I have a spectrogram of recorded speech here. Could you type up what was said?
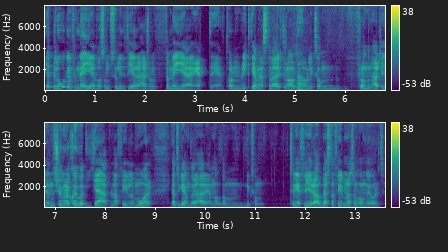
epilogen för mig är vad som solidifierar det här som för mig är ett, ett av de riktiga mästerverken av, av liksom, från den här tiden. 2007 var ett jävla filmår. Jag tycker ändå det här är en av de liksom, tre, fyra bästa filmerna som kom det året.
